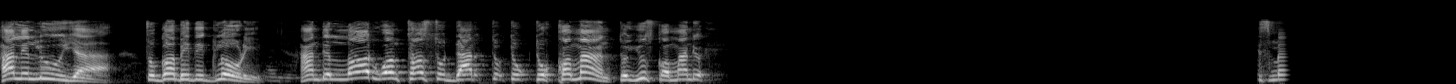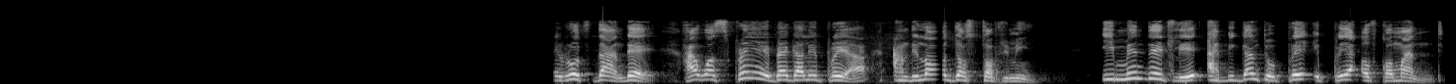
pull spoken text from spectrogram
Hallelujah. To God be the glory. And the Lord wants us to, that, to, to, to command, to use command. I wrote down there. I was praying a beggarly prayer, and the Lord just stopped me. Immediately, I began to pray a prayer of command.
